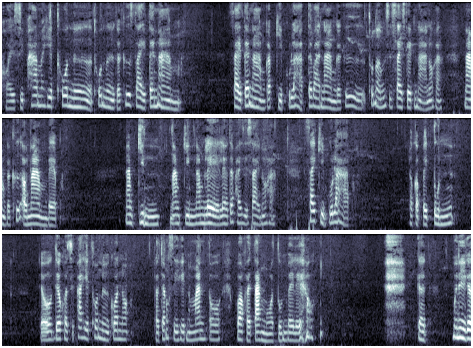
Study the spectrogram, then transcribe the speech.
ข่อยสิพามาเฮ็ดโทนเนอร์โทนเนอร์ก็คือใส่แต่น้ำใส่แต่น้ำกับกีบกุหลาบ แต่ว่าน้ำก็คือโทนเนอร์มันสิใส่เซตหนาเนาะค่ะน้ำก็คือเอาน้ำแบบน้ำกินน้ำกินน้ำเล่แล้วแต่ไผสิใส่เนาะค่ะ ใส่กีบกุหลาบ แล้วก็ไปตุนเดี๋ยวเดี๋ยวขอยสิพาเฮ็ดโทนเนอร์ก่อนเนาะเราจังสีเฮ็ดน้ำมันโตอเพราะข่อยตั้งหม้อตุนไว้แล้ว เกิดมือนี้ก็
